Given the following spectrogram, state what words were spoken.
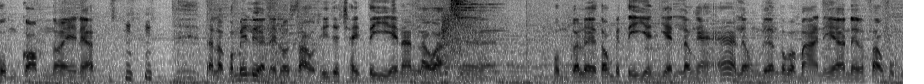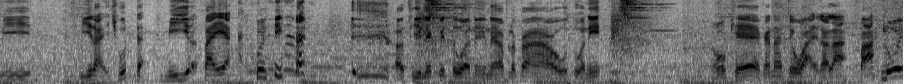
กลมกล่อมหน่อยนะครับ แต่เราก็ไม่เหลือไดโนเสาร์ที่จะใช้ตีให้นั่นแล้วอะเออ ผมก็เลยต้องไปตีเย็นๆแล้วไงอ่าเรื่องของเรื่องก็ประมาณนี้ไดโนเสาผมมีมีหลายชุดอะมีเยอะไปอะเอาทีเล็กไปตัวหนึ่งนะครับ แล้วก็เอาตัวนี้ โอเคก็น่าจะไหวแล้วล่ะปะลุย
